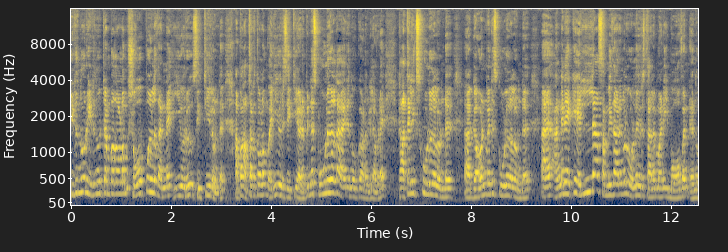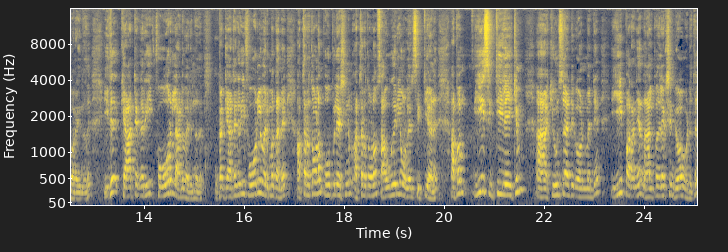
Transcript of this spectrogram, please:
ഇരുന്നൂറ് ഇരുന്നൂറ്റമ്പതോളം ഷോപ്പുകൾ തന്നെ ഈ ഒരു സിറ്റിയിലുണ്ട് അപ്പോൾ അത്രത്തോളം വലിയൊരു സിറ്റിയാണ് പിന്നെ സ്കൂളുകളുടെ കാര്യം നോക്കുകയാണെങ്കിൽ അവിടെ കാത്തലിക് സ്കൂളുകളുണ്ട് ഗവൺമെന്റ് സ്കൂളുകളുണ്ട് അങ്ങനെയൊക്കെ എല്ലാ സംവിധാനങ്ങളും ഉള്ള ഒരു സ്ഥലമാണ് ഈ ബോവൻ എന്ന് പറയുന്നത്. ഇത് കാറ്റഗറി ഫോറിലാണ് വരുന്നത്. ഇപ്പം കാറ്റഗറി ഫോറിൽ വരുമ്പോൾ തന്നെ അത്രത്തോളം പോപ്പുലേഷനും അത്രത്തോളം സൗകര്യവും ഉള്ള ഒരു സിറ്റിയാണ് അപ്പം ഈ സിറ്റിയിലേക്കും ക്യൂൻസ്ലാൻഡ് ഗവൺമെന്റ് ഈ പറഞ്ഞ നാൽപ്പത് ലക്ഷം രൂപ കൊടുത്ത്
